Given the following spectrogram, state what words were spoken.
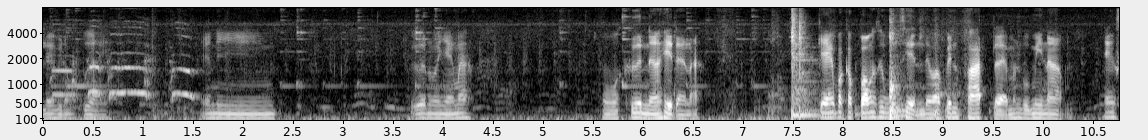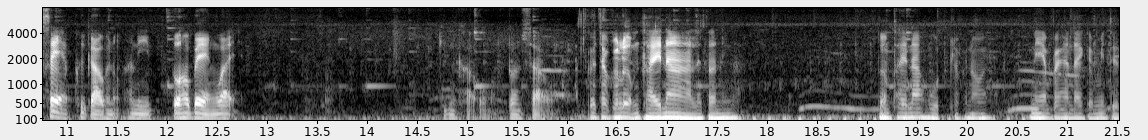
เลยพี่น้องเปื่อยอันนี้เอื้อนว่าหยังนะโอ้ขึ้นเนื้อเห็ดอะนะแกงปลากระป๋องซึ่บุเส้นแต่ว่าเป็นฟัดแหละมันบ่มีน้ำยังแซ่บคือเก่าพี่น้องอันนี้ตัวเขาแบ่งไว้ กินเขาวตอนเช้าก็เจะก็เริ่มไถหน้าเลยตอนนี้ก็เริ่มไถหน้าหุดแล้วพี่น้อยเนี่ยไปอันใดก็มีแต่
